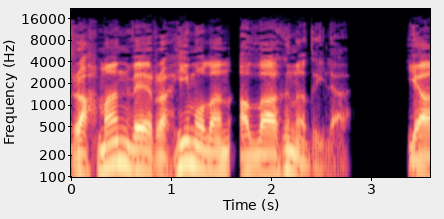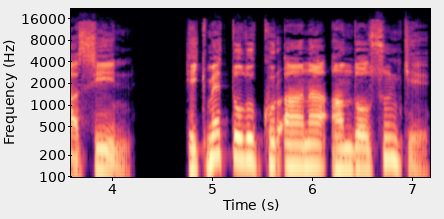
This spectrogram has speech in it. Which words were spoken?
Rahman ve Rahim olan Allah'ın adıyla. Yasin. Hikmet dolu Kur'an'a andolsun ki,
